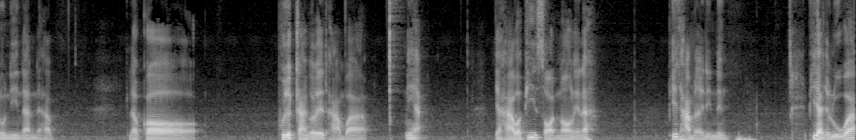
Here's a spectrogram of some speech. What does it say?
นู่นนี่นั่นนะครับ แล้วก็ผู้จัดการก็เลยถามว่า เนี่ย อย่าหาว่าพี่สอนน้องเลยนะ พี่ถามอะไรนิดนึง พี่อยากจะรู้ว่า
